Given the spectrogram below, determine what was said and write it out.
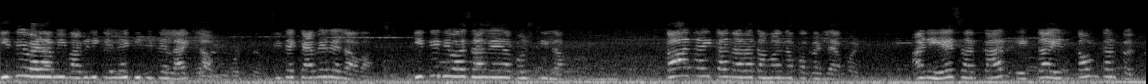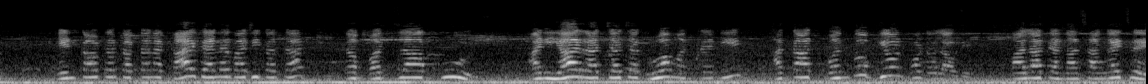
किती वेळा मी मागणी केली की तिथे लाइट लावा. तिथे कॅमेरे लावा. किती दिवस झाले या गोष्टीला? का नाही का नराधमांना पकडले आपण? आणि हे सरकार एकदा एन्काउंटर करत. एन्काउंटर करताना काय बॅनरबाजी करतात? तर बदलापूर. आणि या राज्याच्या गृहमंत्र्यांनी हातात बंदूक घेऊन फोटो लावले. मला त्यांना सांगायचंय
